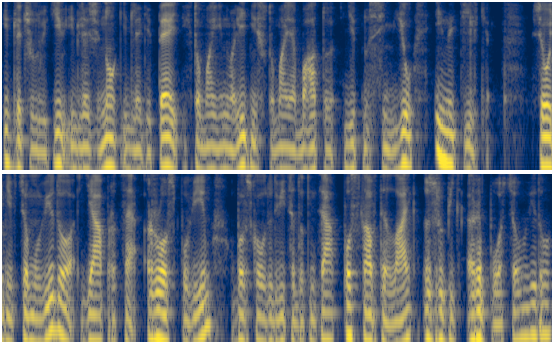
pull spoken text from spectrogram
І для чоловіків, і для жінок, і для дітей, і хто має інвалідність, хто має багатодітну сім'ю, і не тільки. Сьогодні в цьому відео я про це розповім. Обов'язково додивіться до кінця, поставте лайк, зробіть репост цього відео,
